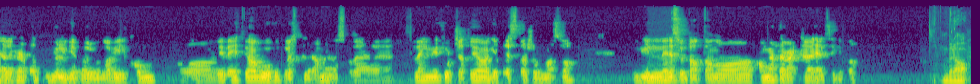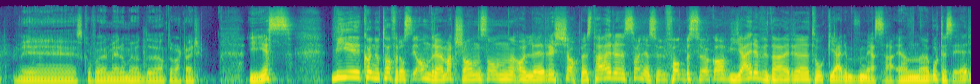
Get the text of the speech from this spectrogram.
er det klart at bølgeperioder vil komme. Og vi vet vi har gode fotballspillere med oss. og det, Så lenge vi fortsetter å jage prestasjoner, så vil resultatene komme etter hvert, jeg er helt sikker på. Bra. Vi skal få høre mer om Hødd etter hvert her. Yes. Vi kan jo ta for oss de andre matchene sånn aller kjappest her. Sandnes Ulf hadde besøk av Jerv. Der eh, tok Jerv med seg en borteseier.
